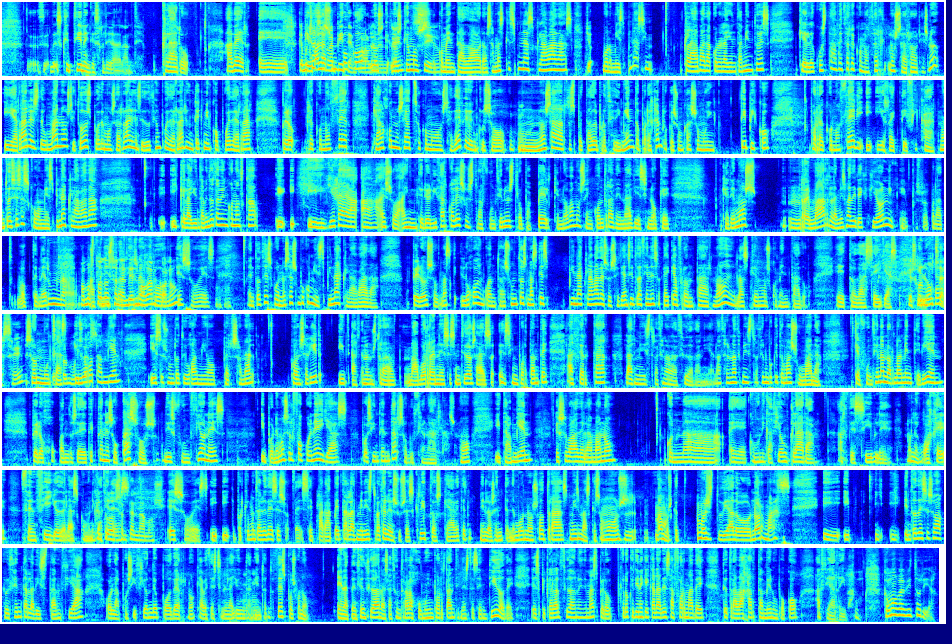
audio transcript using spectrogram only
Es que tienen que salir adelante. Claro, a ver, eh, que igual repiten, un poco los que, los que hemos comentado ahora. O sea, más que espinas clavadas, yo, bueno, mi espina clavada con el ayuntamiento es que le cuesta a veces reconocer los errores, ¿no? Y errar es de humanos y todos podemos errar, la institución puede errar y un técnico puede errar, pero reconocer que algo no se ha hecho como se debe o incluso no se ha respetado el procedimiento, por ejemplo, que es un caso muy típico, por reconocer y, rectificar, ¿no? Entonces esa es como mi espina clavada y, que el ayuntamiento también conozca y, y, llegue a, eso, a interiorizar cuál es nuestra función, nuestro papel, que no vamos en contra de nadie, sino que queremos remar en la misma dirección y, pues, para obtener una vamos todos en el mismo barco no eso es. Entonces bueno esa es un poco mi espina clavada. Pero eso más que luego en cuanto a asuntos más que espina clavada eso serían situaciones que hay que afrontar no las que hemos comentado eh, todas ellas que son muchas ¿eh? son muchas y luego también y esto es un reto igual mío personal conseguir, y nuestra labor en ese sentido es, importante, acercar la administración a la ciudadanía, ¿no? hacer una administración un poquito más humana, que funciona normalmente bien, pero cuando se detectan esos casos, disfunciones, y ponemos el foco en ellas, pues intentar solucionarlas. ¿no? Y también eso va de la mano con una eh, comunicación clara, accesible, ¿no? lenguaje sencillo de las comunicaciones. Que todos entendamos. Eso es. Y, porque muchas veces eso, eh, se parapeta la administración en sus escritos, que a veces ni los entendemos nosotras mismas, que somos, vamos, que hemos estudiado normas y, entonces eso acrecenta la distancia o la posición de poder ¿no? que a veces tiene el ayuntamiento. Entonces, pues bueno, en atención ciudadana se hace un trabajo muy importante en este sentido de explicar al ciudadano y demás, pero creo que tiene que calar esa forma de, trabajar también un poco hacia arriba. ¿Cómo ve Vitoria?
